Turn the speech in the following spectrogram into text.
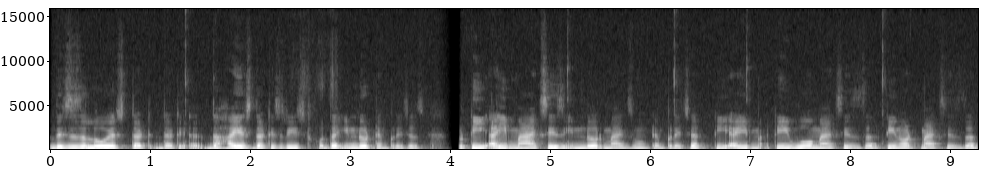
This is the lowest that that uh, the highest that is reached for the indoor temperatures. So Ti max is indoor maximum temperature. Ti To max is the T naught max is the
